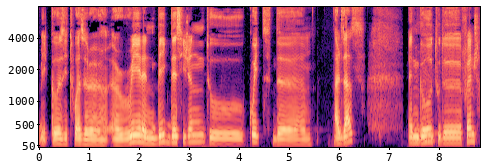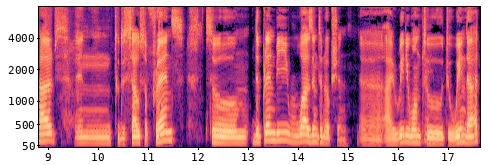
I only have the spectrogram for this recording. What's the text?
because it was a, a real and big decision to quit the Alsace and go Mhm. to the French Alps and to the south of France. So um, the plan B wasn't an option. Uh, I really want to, to win that.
